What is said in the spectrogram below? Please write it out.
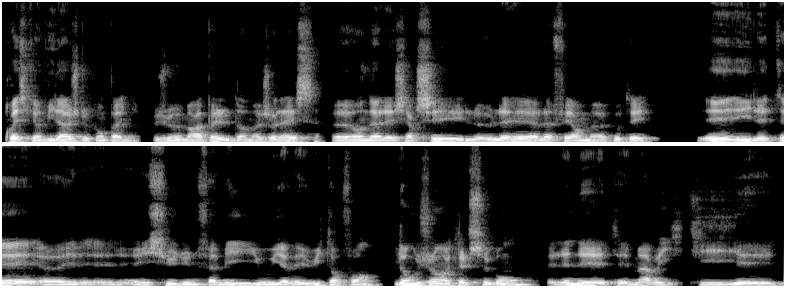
presque un village de campagne. Je me rappelle dans ma jeunesse, euh, on allait chercher le lait à la ferme à côté. Et il était euh, issu d'une famille où il y avait huit enfants. Donc Jean était le second. L'aîné était Marie, qui est,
